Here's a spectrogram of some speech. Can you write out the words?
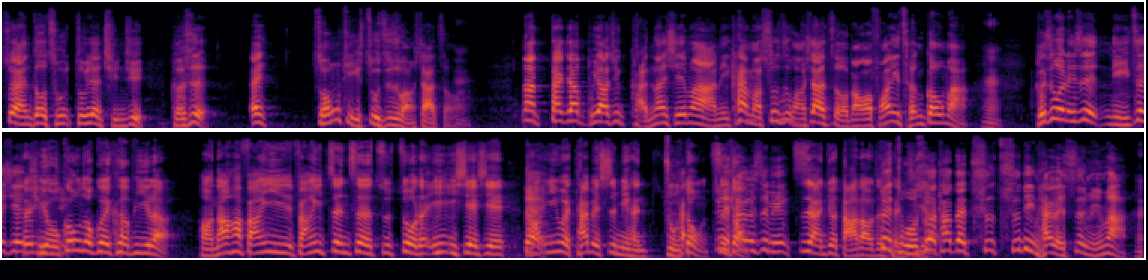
虽然都出出现群聚，可是哎，总体数字是往下走。那大家不要去砍那些嘛，你看嘛，数字往下走嘛，我防疫成功嘛。可是问题是你这些有功都归科批了。好，然后他防疫防疫政策做做了一一些些，然后因为台北市民很主动，所以台北市民自然就达到这个。对，我说他在吃吃定台北市民嘛，因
